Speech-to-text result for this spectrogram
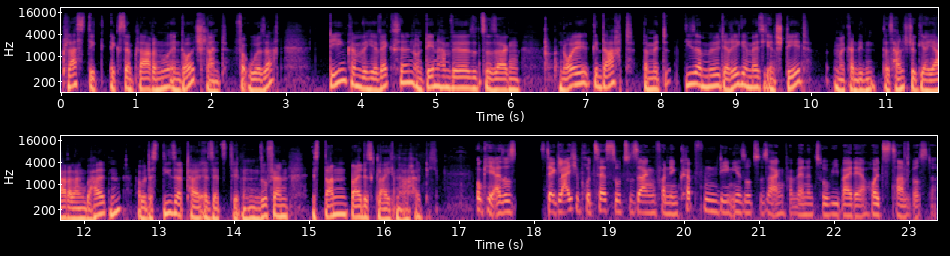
Plastikexemplare nur in Deutschland verursacht, den können wir hier wechseln und den haben wir sozusagen neu gedacht, damit dieser Müll, der regelmäßig entsteht, man kann das Handstück ja jahrelang behalten, aber dass dieser Teil ersetzt wird. Und insofern ist dann beides gleich nachhaltig. Okay, also ist der gleiche Prozess sozusagen von den Köpfen, den ihr sozusagen verwendet, so wie bei der Holzzahnbürste.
